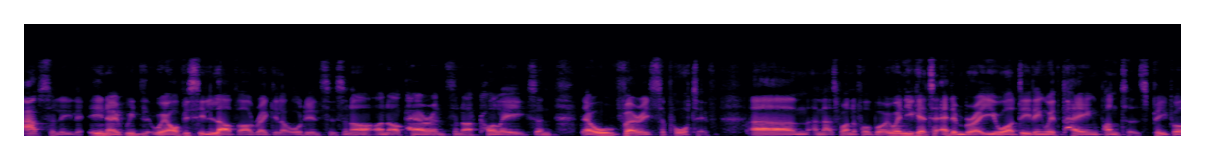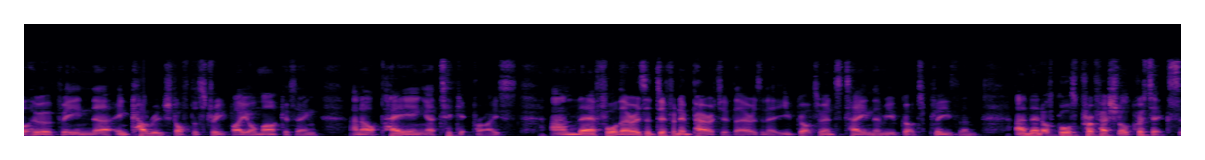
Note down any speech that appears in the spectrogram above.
Absolutely. You know, we we obviously love our regular audiences and our and our parents and our colleagues, and they're all very supportive, um, and that's wonderful. But when you get to Edinburgh, you are dealing with paying punters, people who have been uh, encouraged off the street by your marketing and are paying a ticket price, and therefore there is a different imperative there, isn't it? You've got to entertain them, you've got to please them, and then of course professional critics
